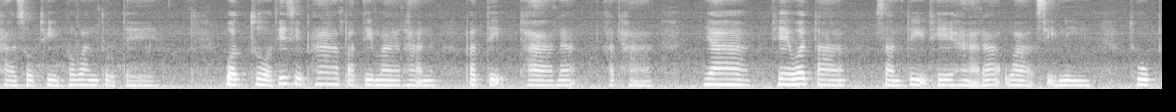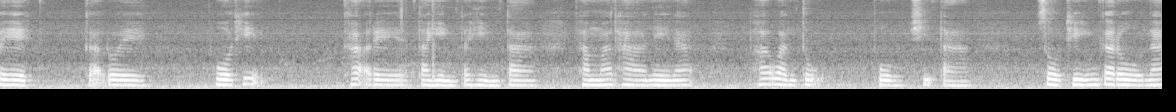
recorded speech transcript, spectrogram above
ถาโสธีพระวันตุเต บทสวดที่ 15 ปฏิมาทาน ปฏิทานะคาถา ยา เทวตา สันติเทหาระวาสินี ทูเปกกะโรยโพธิคะเรตหิงตหิงตา ธรรมทาเนนะพระวันตุปูชิตา โสทิงกโรนะ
